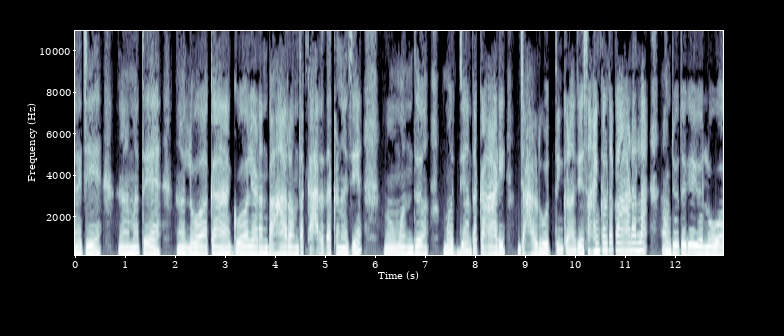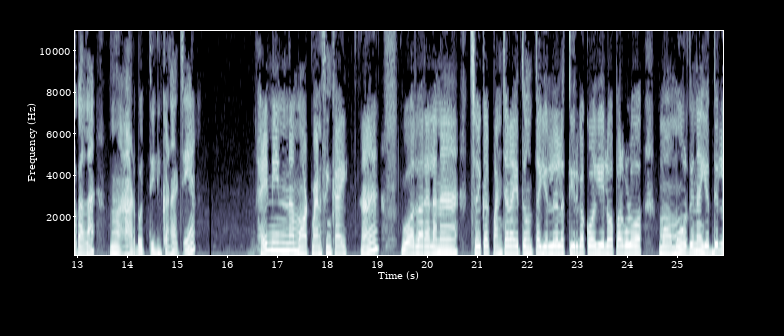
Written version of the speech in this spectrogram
ಅಜ್ಜಿ ಮತ್ತೆ ಲೋಕ ಗೋಲಿ ಆಡನ್ ಬಹಾರ ಅಂತ ಕರೆದ ಕಣಜಿ. ಒಂದು ಮುದ್ದೆ ಅಂತ ಕಾಡಿ ಜಾಡ್ ಓದ್ತೀನಿ ಕಣಜಿ. ಸಾಯಂಕಾಲ ತಕ ಆಡಲ್ಲ. ಅವನ ಜೊತೆಗೆ ಎಲ್ಲೂ ಹೋಗಲ್ಲ. ಹ್ಮ್, ಆಡ್ ಬರ್ತೀನಿ ಕಣಜಿ. ಹೇ ನಿನ್ನ ಮೊಟ್ ಮೆಣಸಿನ್ಕಾಯಿ ಹಾ ಹೋದ್ವಾರ ಎಲ್ಲನ ಸೈಕಲ್ ಪಂಚರ್ ಆಯ್ತು ಅಂತ ಎಲ್ಲೆಲ್ಲ ತಿರ್ಗಕ್ ಹೋಗಿ ಲೋಪರ್ಗಳು ಮೂರ್ ದಿನ ಎದ್ದಿಲ್ಲ.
